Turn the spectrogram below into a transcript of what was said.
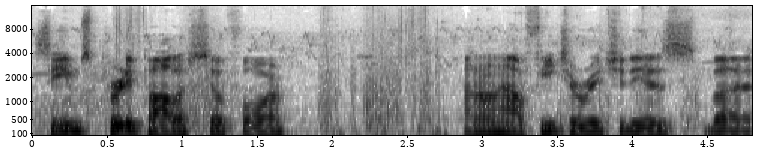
Seems pretty polished so far. I don't know how feature rich it is, but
